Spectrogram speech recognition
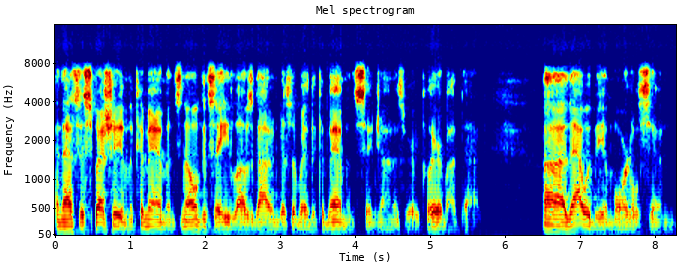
and that's especially in the commandments. No one can say he loves God and disobey the commandments. St. John is very clear about that. Uh, that would be a mortal sin.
